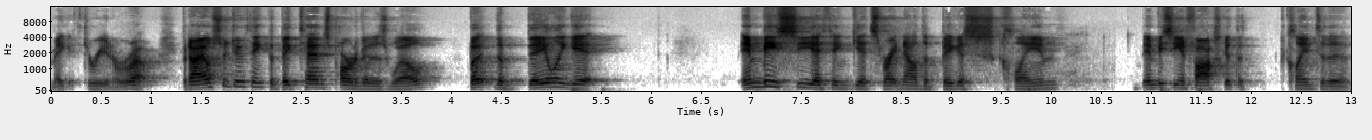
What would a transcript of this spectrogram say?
Make it three in a row. But I also do think the Big Ten's part of it as well. But the they only get NBC. I think gets right now the biggest claim. NBC and Fox get the claim to the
